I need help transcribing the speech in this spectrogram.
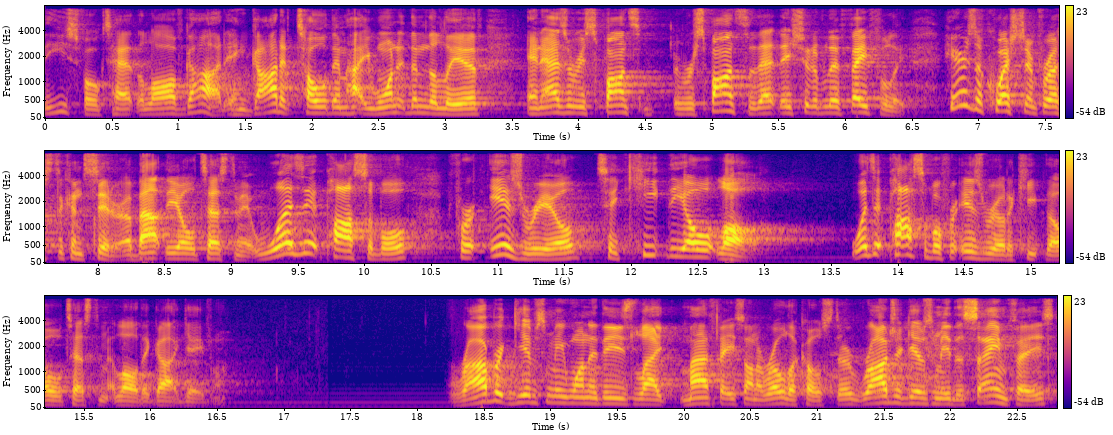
these folks had the law of God, and God had told them how He wanted them to live, and as a response, a response to that, they should have lived faithfully. Here's a question for us to consider about the Old Testament Was it possible for Israel to keep the old law? Was it possible for Israel to keep the Old Testament law that God gave them? Robert gives me one of these, like my face on a roller coaster. Roger gives me the same face.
